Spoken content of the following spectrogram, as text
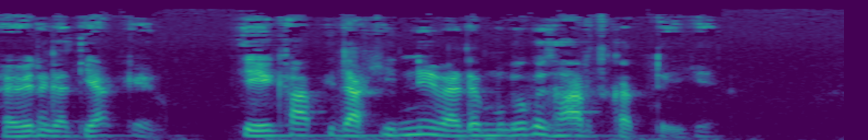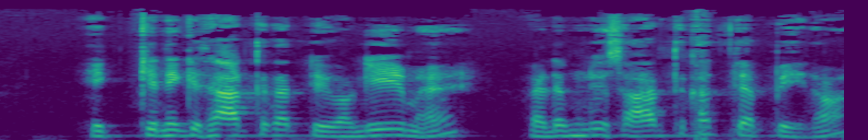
වැවෙන ගතියක් එනවා. ඒක අපි දකින්නේ වැඩමුළුවක සාර්ථකත්වයේ කියලා. එක්කෙනෙක්ගේ සාර්ථකත්වයේ වගේම වැඩමුළුවේ සාර්ථකත්වයක් පේනවා.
